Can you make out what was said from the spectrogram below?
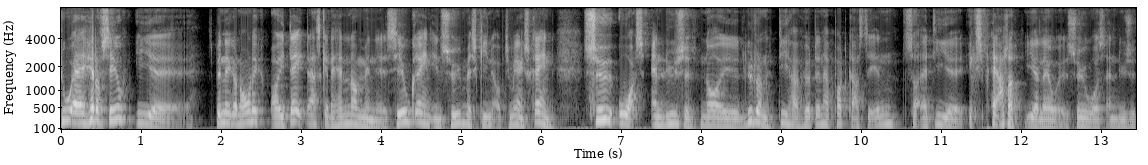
Du er Head of SEO i øh, Spinnaker Nordic, og i dag der skal det handle om en øh, SEO-gren, en søgemaskineoptimeringsgren, søgeordsanalyse. Når øh, lytterne de har hørt den her podcast til ende, så er de øh, eksperter i at lave øh, søgeordsanalyse.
